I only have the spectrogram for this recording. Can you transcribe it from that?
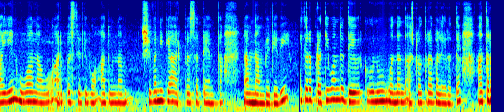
ಆ ಏನು ಹೂವು ನಾವು ಅರ್ಪಿಸ್ತಿದ್ದೀವೋ ಅದು ನಮ್ಮ ಶಿವನಿಗೆ ಅರ್ಪಿಸುತ್ತೆ ಅಂತ ನಾವು ನಂಬಿದ್ದೀವಿ ಈ ಥರ ಪ್ರತಿಯೊಂದು ದೇವ್ರಿಗೂ ಒಂದೊಂದು ಅಷ್ಟೋತ್ರಗಳಿರುತ್ತೆ. ಆ ಥರ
